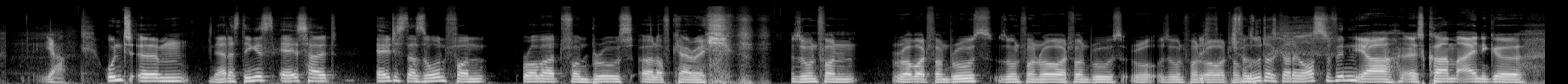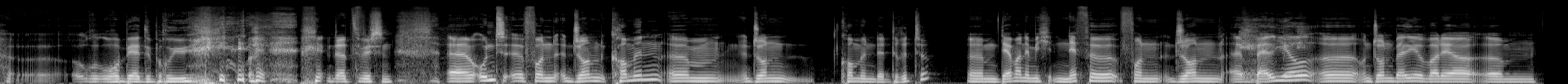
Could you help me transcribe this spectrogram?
ja. Und ähm, Ja, das Ding ist, er ist halt ältester Sohn von Robert von Bruce, Earl of Carrick. Sohn von Robert von Bruce, Sohn von Robert von Bruce, Ro Sohn von Ich, Robert ich von versuche das gerade rauszufinden. Ja, es kamen einige äh, Robert de Brü dazwischen. Äh, und äh, von John Comyn, ähm, John Comyn der Dritte. Ähm, der war nämlich Neffe von John äh, Balliol äh, und John Balliol war der ähm,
